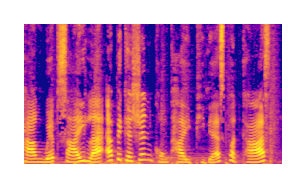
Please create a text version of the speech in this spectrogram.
ทางเว็บไซต์และแอปพลิเคชันของไทย PBS Podcast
